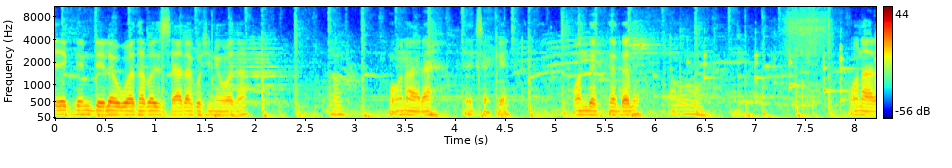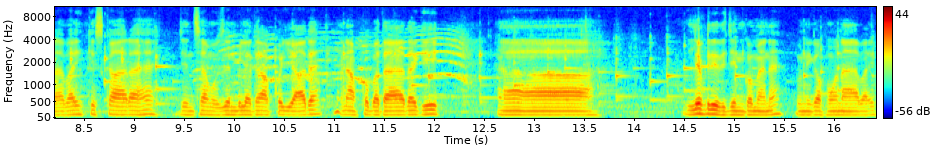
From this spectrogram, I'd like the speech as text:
एक दिन डिले हुआ था, बस इससे ज़्यादा कुछ नहीं हुआ था। फ़ोन आ रहा है, एक सेकेंड फ़ोन देखते हैं पहले। फ़ोन आ रहा है भाई? किसका आ रहा है? जिनसे हम उस दिन मिले थे आपको याद है? मैंने आपको बताया था कि लिफ्ट दी थी जिनको मैंने। उन्हीं का फ़ोन आया भाई।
